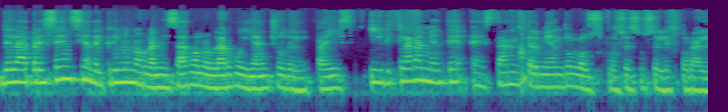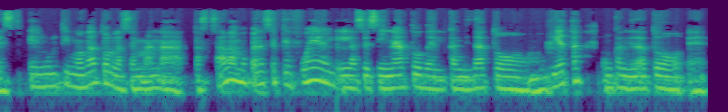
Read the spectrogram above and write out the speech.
de la presencia del crimen organizado a lo largo y ancho del país. Y claramente están terminando los procesos electorales. El último dato, la semana pasada, me parece que fue el, asesinato del candidato Murrieta, un candidato eh,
